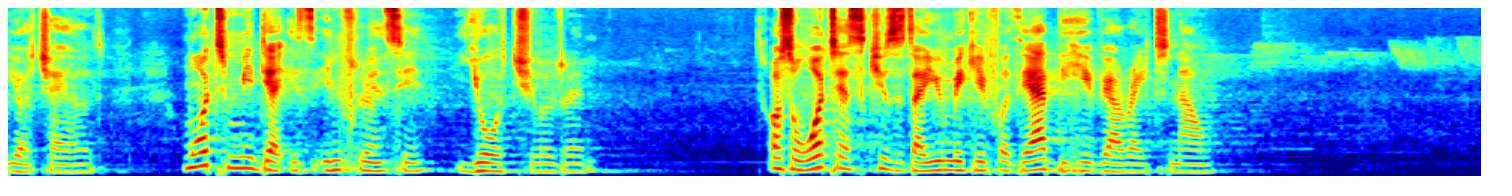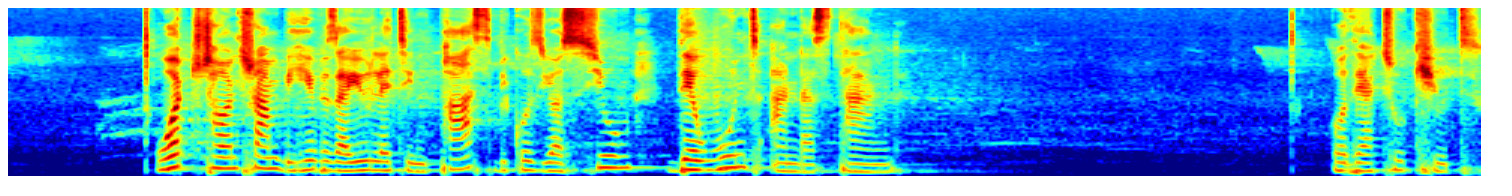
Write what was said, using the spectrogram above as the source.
your child? What media is influencing your children? Also, what excuses are you making for their behavior right now? What tantrum behaviors are you letting pass because you assume they won't understand? Or they're too cute?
